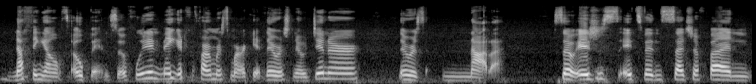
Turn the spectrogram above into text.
nothing else open. So if we didn't make it to the farmer's market, there was no dinner, there was nada. So it's just, it's been such a fun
